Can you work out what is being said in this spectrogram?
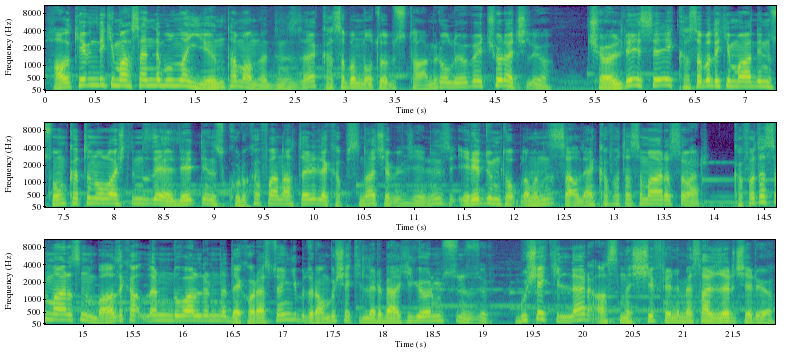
Halk evindeki mahzende bulunan yığını tamamladığınızda kasabanın otobüsü tamir oluyor ve çöl açılıyor. Çölde ise kasabadaki madenin son katına ulaştığınızda elde ettiğiniz kuru kafa anahtarıyla kapısını açabileceğiniz iridium toplamanızı sağlayan kafatası mağarası var. Kafatası mağarasının bazı katlarının duvarlarında dekorasyon gibi duran bu şekilleri belki görmüşsünüzdür. Bu şekiller aslında şifreli mesajlar içeriyor.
